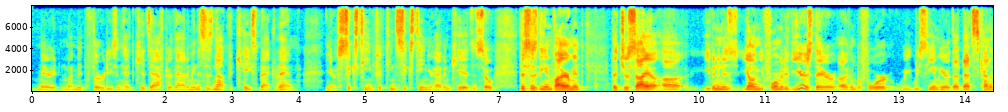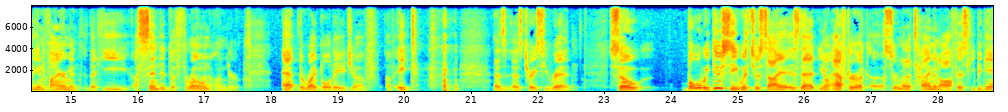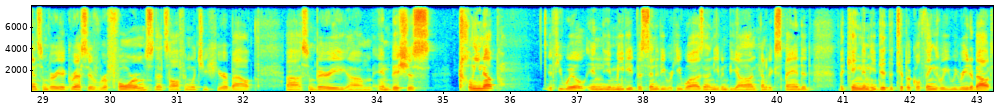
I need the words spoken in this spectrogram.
married in my mid 30s and had kids after that. I mean, this is not the case back then. You know, 16, 15, 16, you're having kids. And so this is the environment that Josiah, uh, even in his young formative years there, uh, even before we, we see him here, that, that's kind of the environment that he ascended the throne under at the ripe old age of, of eight, as, as Tracy read. So, but what we do see with Josiah is that, you know, after a, a, certain amount of time in office, he began some very aggressive reforms. That's often what you hear about. Uh, some very um, ambitious cleanup, if you will, in the immediate vicinity where he was, and even beyond, kind of expanded the kingdom. He did the typical things we, we read about.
